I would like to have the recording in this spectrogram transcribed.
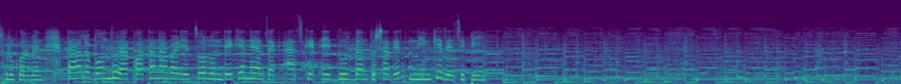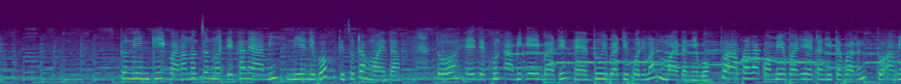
শুরু করবেন। তাহলে বন্ধুরা কথা না বাড়িয়ে চলুন দেখে নেওয়া যাক আজকের এই দুর্দান্ত স্বাদের নিমকি রেসিপি তো নিমকি বানানোর জন্য এখানে আমি নিয়ে নিব কিছুটা ময়দা। তো এই দেখুন, আমি এই বাটির দুই বাটি পরিমাণ ময়দা নেব। তো আপনারা কমিয়ে বাড়িয়ে এটা নিতে পারেন। তো আমি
